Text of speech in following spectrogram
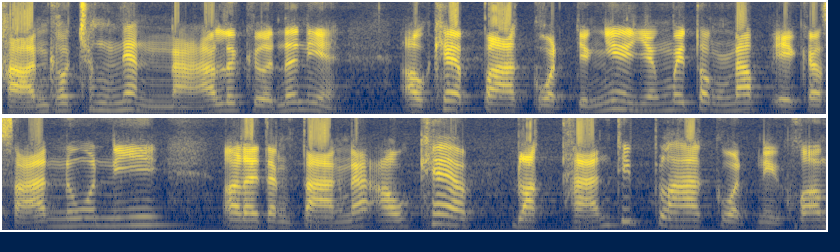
ฐานเขาช่างแน่นหนาเหลือเกินนะเนี่ยเอาแค่ปรากฏอย่างเงี้ยยังไม่ต้องนับเอกสารนู้นนี้อะไรต่างๆนะเอาแค่หลักฐานที่ปรากฏนี่ความ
